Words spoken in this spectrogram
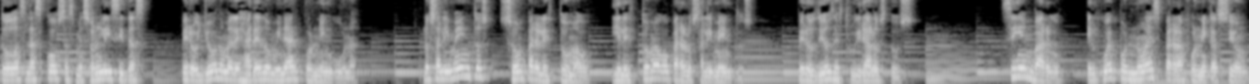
Todas las cosas me son lícitas, pero yo no me dejaré dominar por ninguna. Los alimentos son para el estómago y el estómago para los alimentos, pero Dios destruirá los dos. Sin embargo, el cuerpo no es para la fornicación,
